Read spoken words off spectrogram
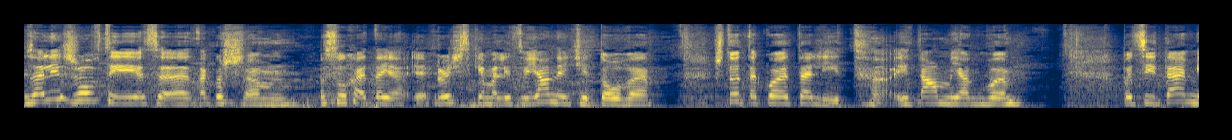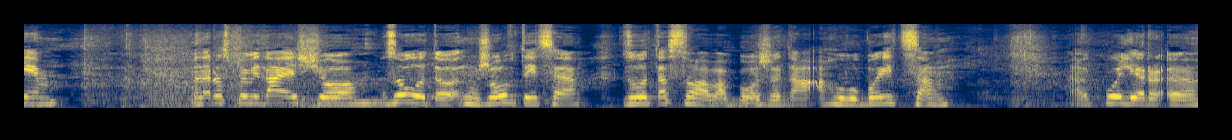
Взагалі жовтий, це також ем, послухайте греческі молитвяни тітове, що таке таліт. І там якби по цій темі вона розповідає, що золото, ну жовтий це золота слава Божа, да? а голубий це е, колір е,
